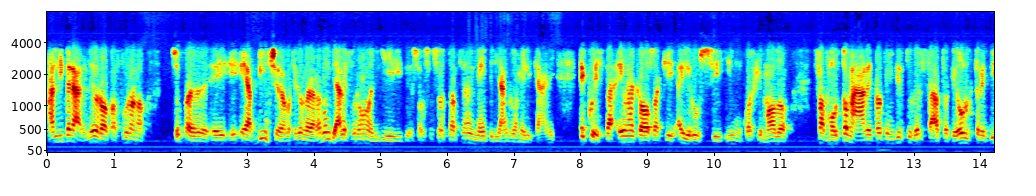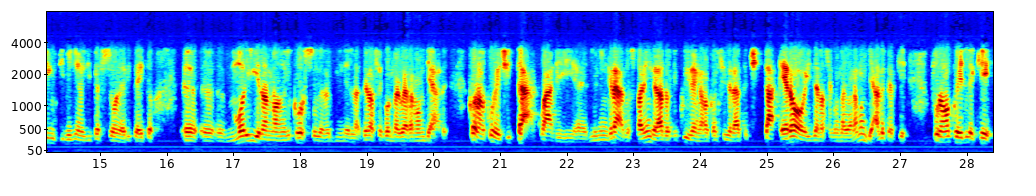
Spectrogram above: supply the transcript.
a liberare l'Europa furono e, e, a vincere la seconda guerra mondiale furono gli, sostanzialmente gli anglo-americani. E questa è una cosa che ai russi in qualche modo fa molto male proprio in virtù del fatto che oltre 20 milioni di persone, ripeto, eh, eh, morirono nel corso della, della, della, seconda guerra mondiale, con alcune città, quali eh, Leningrado, Stalingrado, che qui vengono considerate città eroi della seconda guerra mondiale perché furono quelle che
